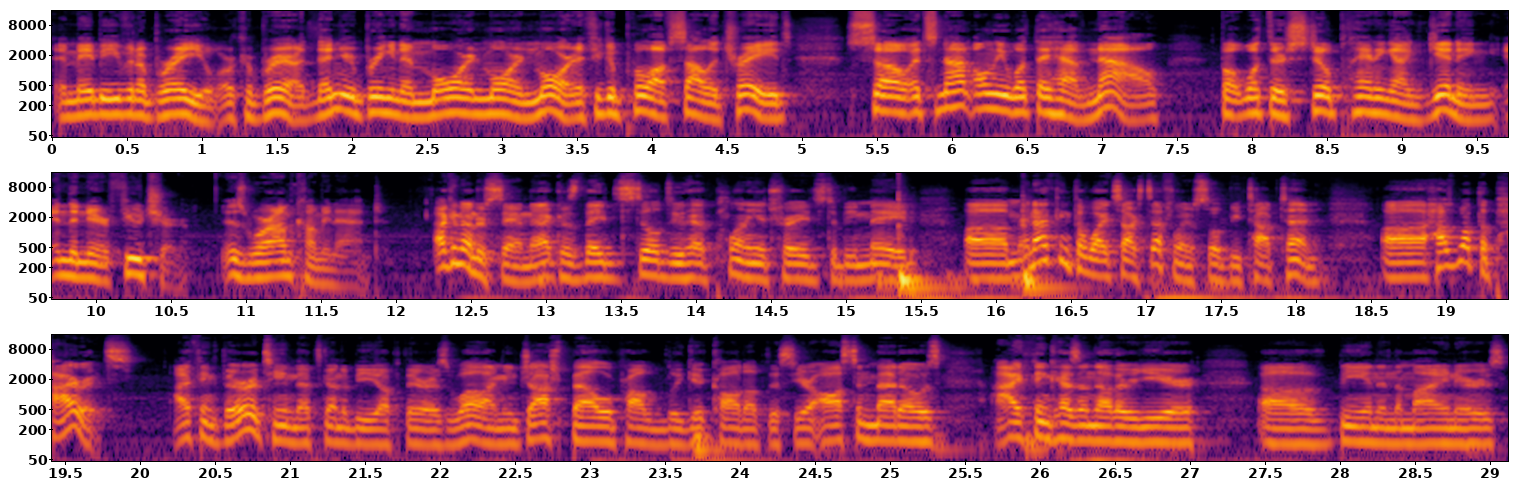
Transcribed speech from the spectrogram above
and maybe even Abreu or Cabrera, then you're bringing in more and more and more if you could pull off solid trades. So it's not only what they have now, but what they're still planning on getting in the near future is where I'm coming at. I can understand that because they still do have plenty of trades to be made. Um, and I think the White Sox definitely will still be top 10. Uh, how about the Pirates? I think they're a team that's going to be up there as well. I mean, Josh Bell will probably get called up this year. Austin Meadows, I think, has another year of being in the minors.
